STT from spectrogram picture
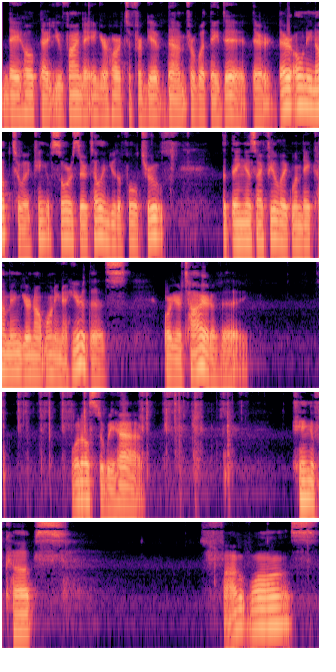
they hope that you find it in your heart to forgive them for what they did. They're they're owning up to it. King of Swords, they're telling you the full truth. The thing is, I feel like when they come in, you're not wanting to hear this, or you're tired of it. What else do we have? King of Cups, Five of Wands.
